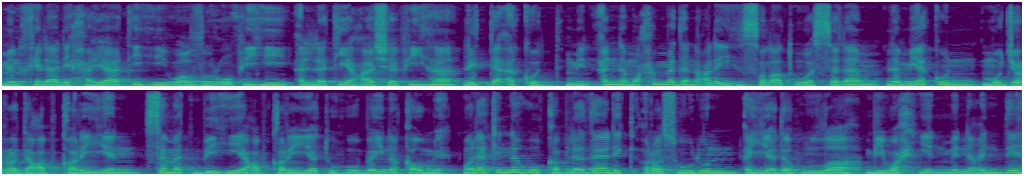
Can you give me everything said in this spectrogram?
من خلال حياته وظروفه التي عاش فيها للتأكد من أن محمدا عليه الصلاة والسلام لم يكن مجرد عبقري سمت به عبقريته بين قومه ولكنه قبل ذلك رسول أيده الله بوحي من عنده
